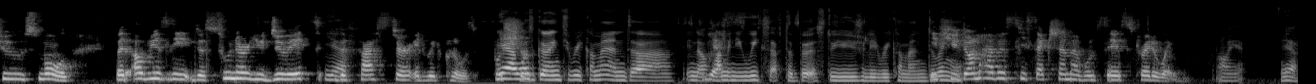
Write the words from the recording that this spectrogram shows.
too small? But obviously, the sooner you do it, yeah. the faster it will close. yeah, sure. I was going to recommend. Uh, you know, yes. how many weeks after birth do you usually recommend doing it? If you it? don't have a C-section, I will say straight away. Oh yeah. Yeah.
